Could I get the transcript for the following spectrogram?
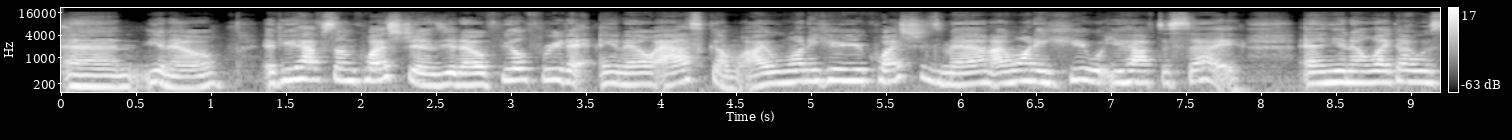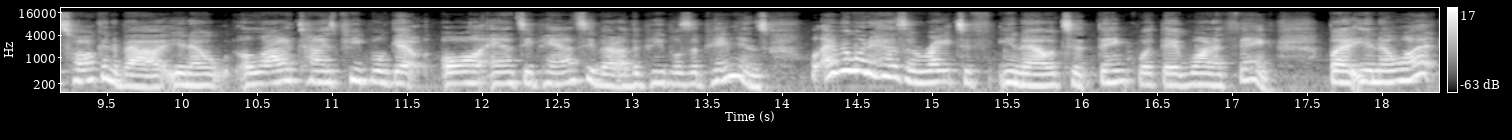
And, you know, if you have some questions, you know, feel free to, you know, ask them. I want to hear your questions, man. I want to hear what you have to say. And, you know, like I was talking about, you know, a lot of times people get all antsy pantsy about other people's opinions. Well, everyone has a right to, you know, to think what they want to think. But you know what?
